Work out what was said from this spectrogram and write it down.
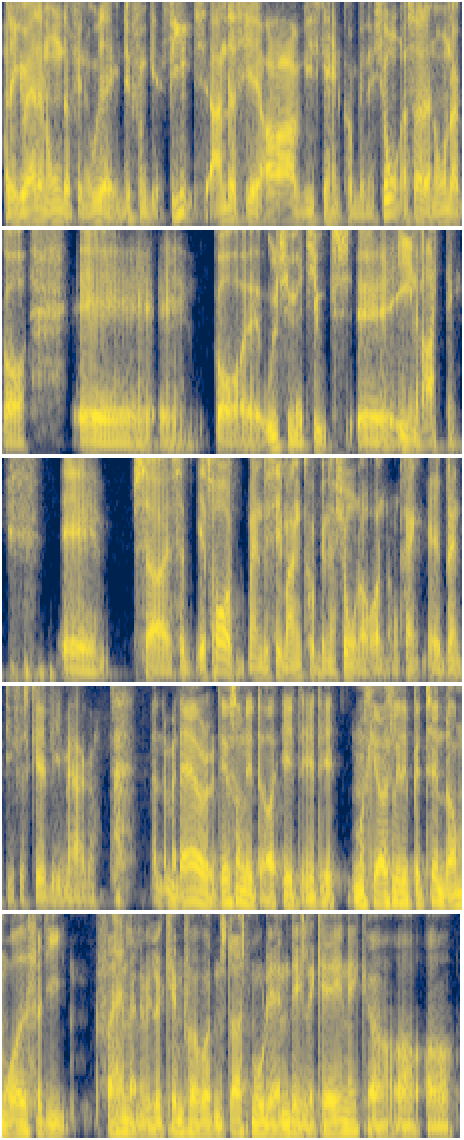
Og det kan være, at der er nogen, der finder ud af, at det fungerer fint. Andre siger, at vi skal have en kombination, og så er der nogen, der går, øh, øh, går øh, ultimativt øh, i en retning. Øh, så, så jeg tror, man vil se mange kombinationer rundt omkring øh, blandt de forskellige mærker. Men, men det er jo det er sådan et, et, et, et, måske også lidt et betændt område, fordi forhandlerne vil jo kæmpe for, hvor den størst mulige andel af kagen, ikke? Og, og, og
